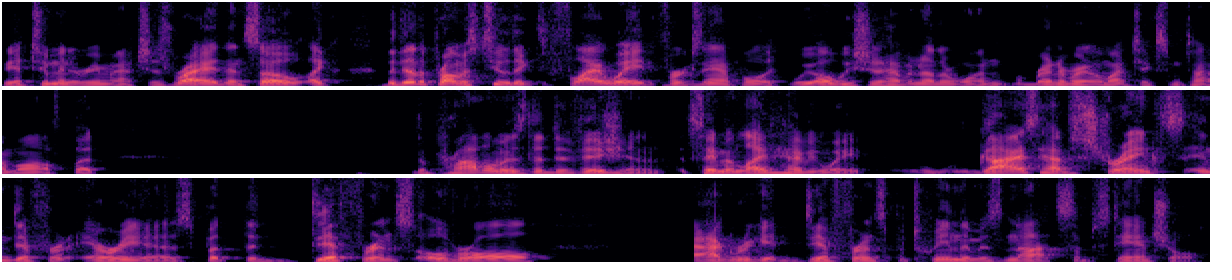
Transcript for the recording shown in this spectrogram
we had too many rematches, right? And so like, but the other problem is too, like flyweight, for example, like we always should have another one. Brandon Moreno might take some time off, but the problem is the division. Same at light heavyweight. Guys have strengths in different areas, but the difference overall aggregate difference between them is not substantial.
